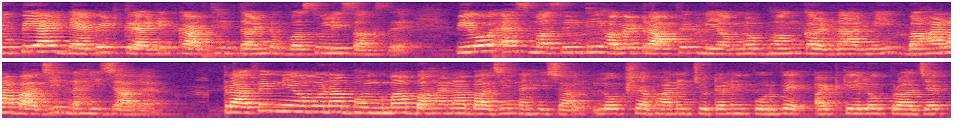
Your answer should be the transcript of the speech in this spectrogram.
યુપીઆઈ ડેબિટ ક્રેડિટ કાર્ડથી દંડ વસૂલી શકશે. પીઓએસ મશીનથી હવે ટ્રાફિક નિયમનો ભંગ કરનારની બહાનાબાજી નહીં ચાલે. ટ્રાફિક નિયમોના ભંગમાં બહાનાબાજી નહીં ચાલે. લોકસભાની ચૂંટણી પૂર્વે અટકેલો પ્રોજેક્ટ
